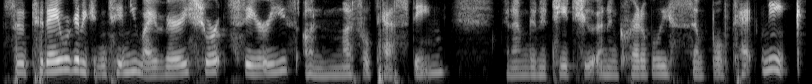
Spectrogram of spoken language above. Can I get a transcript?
So, today we're going to continue my very short series on muscle testing, and I'm going to teach you an incredibly simple technique.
